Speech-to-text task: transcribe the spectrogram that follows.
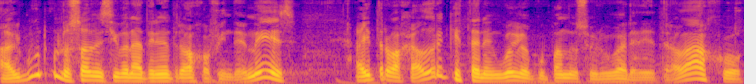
Algunos lo saben si van a tener trabajo a fin de mes. Hay trabajadores que están en huelga ocupando sus lugares de trabajo.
